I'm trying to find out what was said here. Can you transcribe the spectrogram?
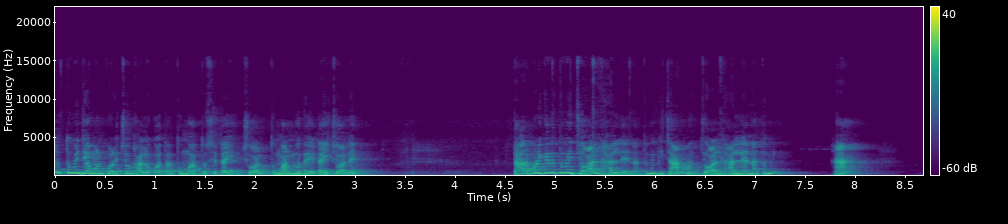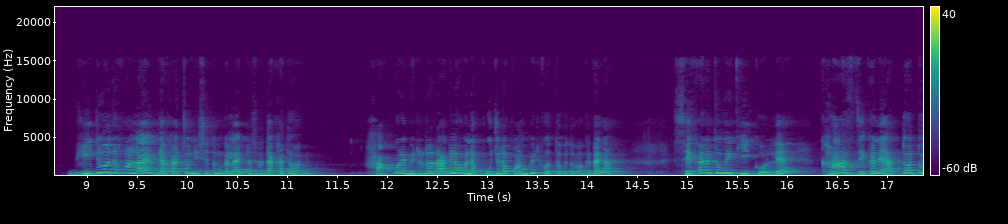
তো তুমি যেমন করেছ, ভালো কথা, তোমার তো সেটাই চল, তোমার মধ্যে এটাই চলে। তারপরে কিন্তু তুমি জল ঢাললে না, তুমি কি জানো? জল ঢাললে না তুমি? হ্যাঁ? ভিডিও যখন লাইভ দেখাচ্ছ, নিশ্চয়ই তোমাকে লাইভটা সেটা দেখাতে হবে। হাফ করে ভিডিওটা রাখলে হবে না, পুজোটা কমপ্লিট করতে হবে তোমাকে, তাই না? সেখানে তুমি কি করলে, ঘাস যেখানে এত এত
